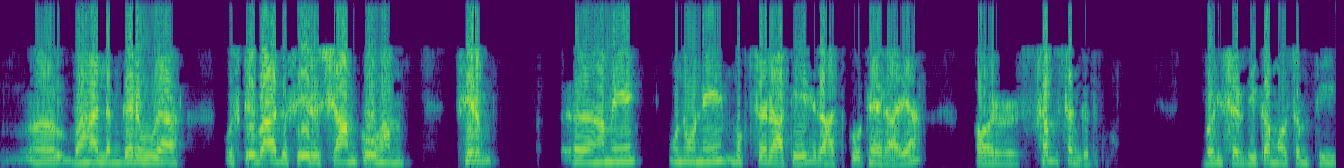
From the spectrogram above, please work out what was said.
वहाँ लंगर हुआ। उसके बाद फिर शाम को हम, फिर हमें उन्होंने मुक्सर आके रात को ठहराया और सब संगत को। बड़ी सर्दी का मौसम थी।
